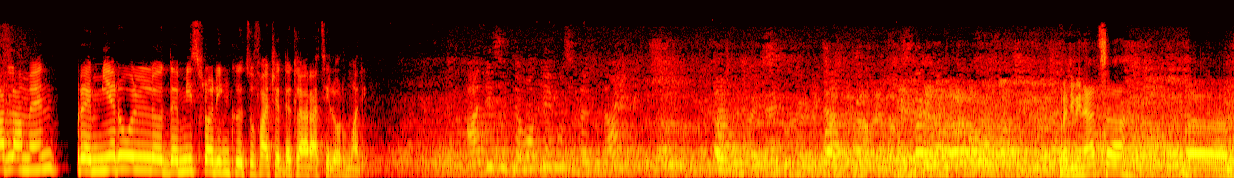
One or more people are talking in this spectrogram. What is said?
Parlament, premierul demis Florin Câțu face declarațiile urmării. Adi, suntem ok cu sunetul, da? Bună dimineața! Uh,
